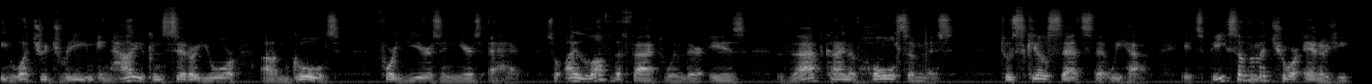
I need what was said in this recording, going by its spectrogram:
in what you dream, in how you consider your um, goals for years and years ahead. So I love the fact when there is that kind of wholesomeness to skill sets that we have. It speaks of a mature energy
